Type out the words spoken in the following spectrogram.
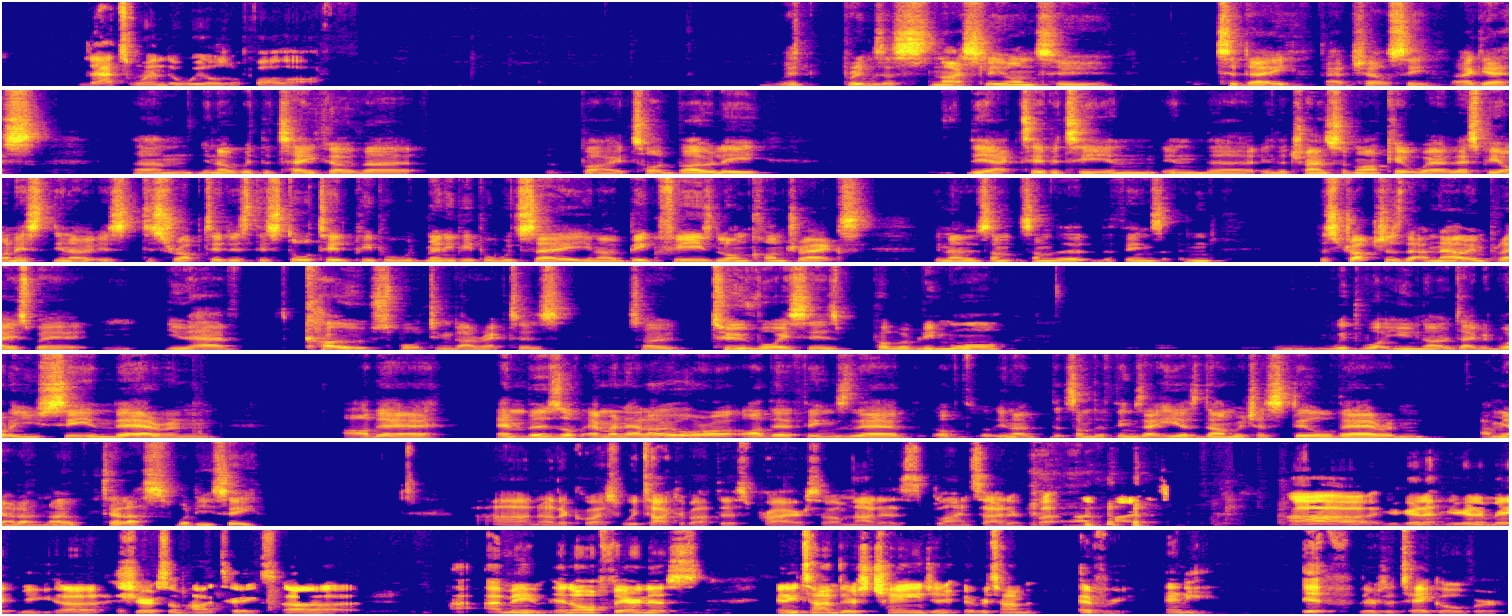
that's when the wheels will fall off. It brings us nicely on to today at Chelsea, I guess. Um, you know, with the takeover by Todd Boehly, the activity in in the in the transfer market where let's be honest you know is disrupted is distorted people would many people would say you know big fees long contracts you know some some of the, the things and the structures that are now in place where you have co-sporting directors so two voices probably more with what you know david what are you seeing there and are there embers of Emenalo, or are, are, there things there of you know that some of the things that he has done which are still there? And I mean, I don't know. Tell us, what do you see? Uh, another question. We talked about this prior, so I'm not as blindsided, but uh, uh, you're gonna you're gonna make me uh, share some hot takes. Uh, I mean, in all fairness, anytime there's change, and every time, every any, if there's a takeover,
